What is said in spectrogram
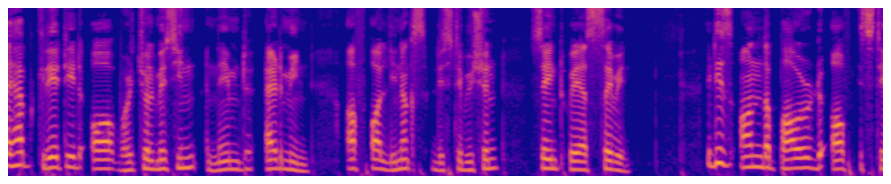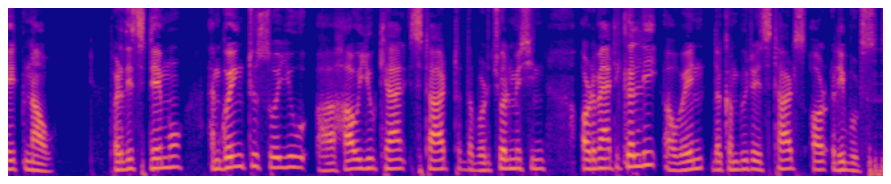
I have created a virtual machine named admin of a Linux distribution CentOS 7. It is on the powered off state now. For this demo, I'm going to show you uh, how you can start the virtual machine automatically uh, when the computer starts or reboots.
